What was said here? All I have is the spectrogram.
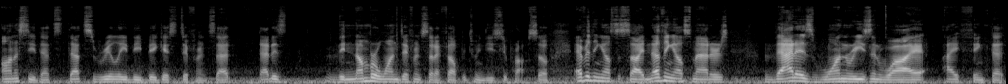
honestly that's that's really the biggest difference. That that is the number one difference that I felt between these two props so everything else aside nothing else matters that is one reason why I think that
